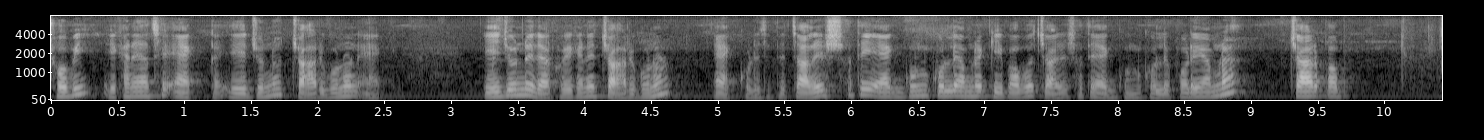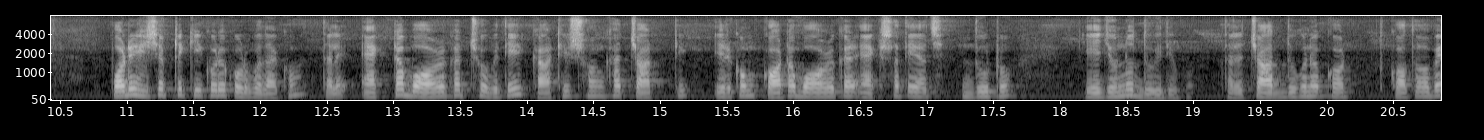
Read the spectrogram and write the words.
ছবি? এখানে আছে একটা। এর জন্য চার গুণন এক। এই জন্য দেখো, এখানে চার গুণন এক করে যেতে চারের সাথে এক গুণ করলে আমরা কি পাবো? চারের সাথে এক গুণ করলে পরে আমরা চার পাবো। পরের হিসেবটা কি করে করব দেখো? তাহলে একটা বর্গাকার ছবিতে কাঠির সংখ্যা চারটি। এরকম কটা বর্গাকার একসাথে আছে? দুটো। এই জন্য দুই দেব। তাহলে চার দুগুণে কত হবে?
